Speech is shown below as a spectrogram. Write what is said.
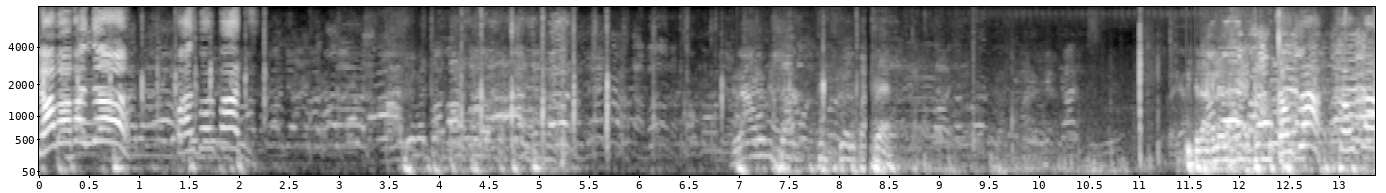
शाबा बंद पाच बॉल पाच. ग्राउंड शॉट फिक्सर पास इथे लागलेला आहे. चेंडू. चौका. चौका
